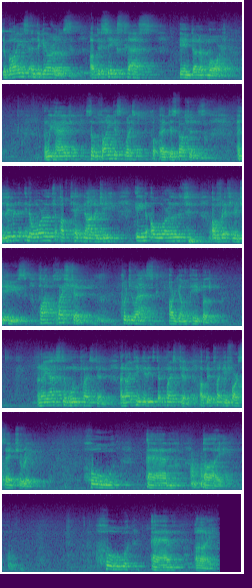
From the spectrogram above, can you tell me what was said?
the boys and the girls of the sixth class in Donoughmore. And we had some fine uh, discussions. And living in a world of technology, in a world of refugees, what question could you ask our young people? And I asked them one question, and I think it is the question of the 21st century. Who am I? Who am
